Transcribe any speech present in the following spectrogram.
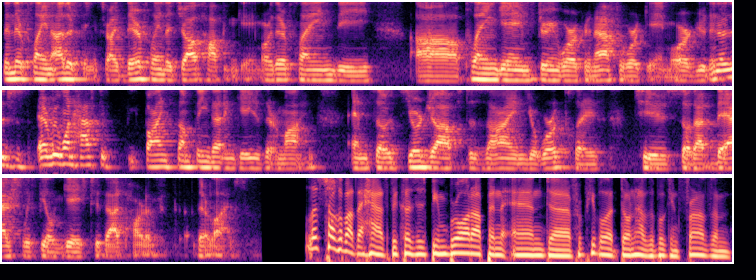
then they're playing other things, right? They're playing the job hopping game, or they're playing the uh, playing games during work and after work game, or you know, just everyone has to find something that engages their mind, and so it's your job to design your workplace to so that they actually feel engaged to that part of their lives. Let's talk about the hats because it's been brought up, and and uh, for people that don't have the book in front of them,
